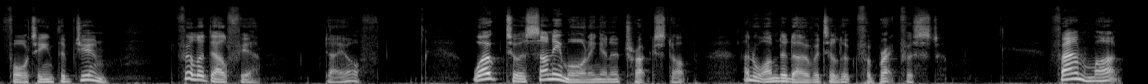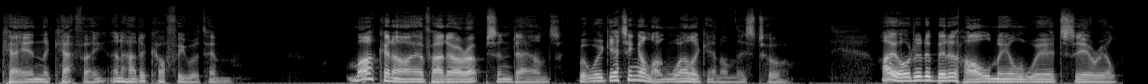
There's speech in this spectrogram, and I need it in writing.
14th of June, Philadelphia. Day off. Woke to a sunny morning in a truck stop and wandered over to look for breakfast. Found Mark Kay in the cafe and had a coffee with him. Mark and I have had our ups and downs, but we're getting along well again on this tour. I ordered a bit of wholemeal weird cereal,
